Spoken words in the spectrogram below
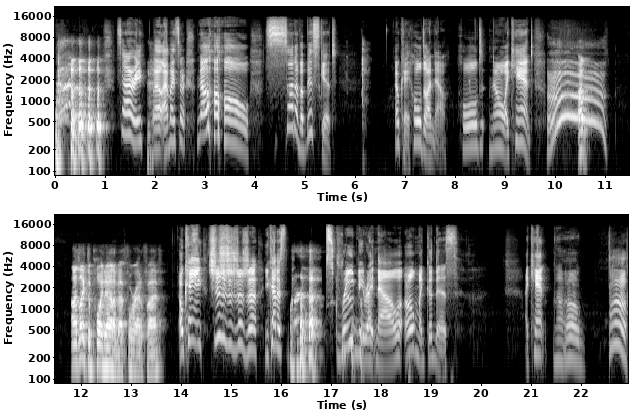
sorry. Well, am I sorry? No. Son of a biscuit. Okay, hold on now. Hold. No, I can't. I'd like to point out I'm at four out of five. Okay, sh- sh- sh- sh- you kind of screwed me right now. Oh my goodness. I can't. Oh. ugh.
